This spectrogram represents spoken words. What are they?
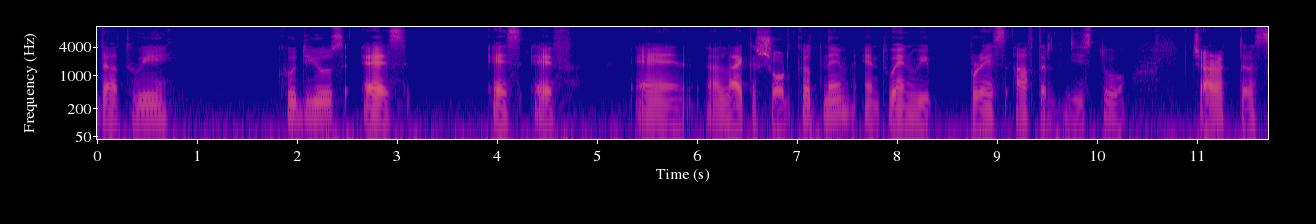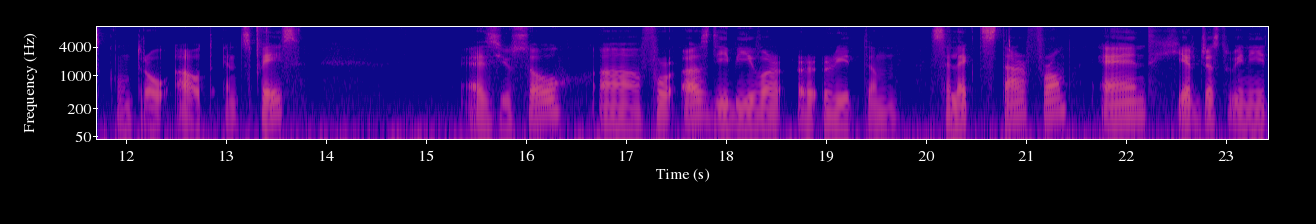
that we could use as sf and uh, like a shortcut name and when we press after these two characters control alt and space as you saw uh, for us DBeaver written select star from and here just we need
